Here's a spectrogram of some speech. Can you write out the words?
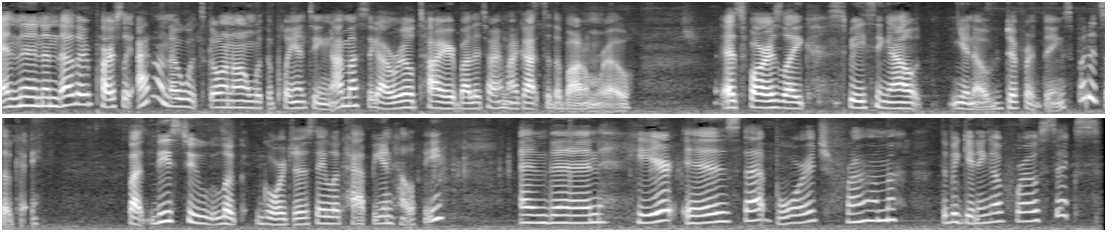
And then another parsley. I don't know what's going on with the planting. I must have got real tired by the time I got to the bottom row as far as like spacing out, you know, different things, but it's okay. But these two look gorgeous. They look happy and healthy. And then here is that borage from the beginning of row six.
